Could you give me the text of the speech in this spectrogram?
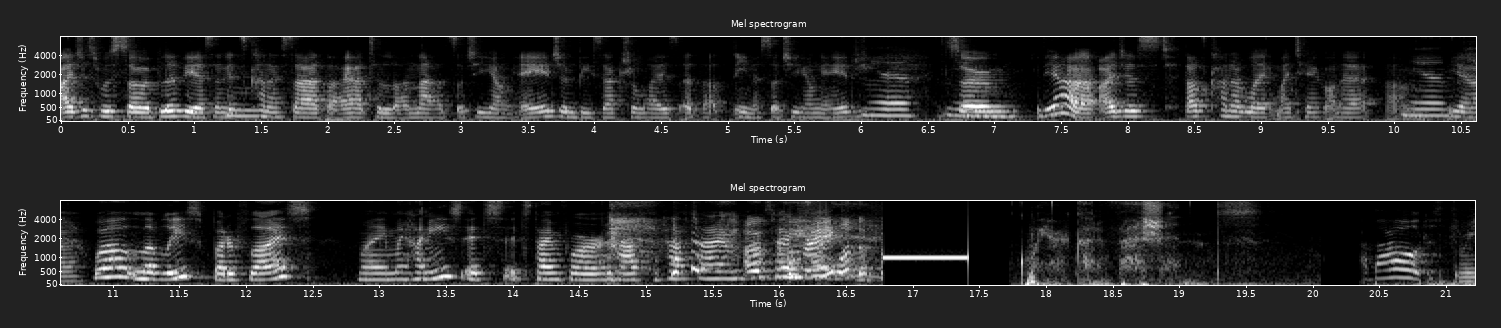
I just was so oblivious, and it's Mm. kind of sad that I had to learn that at such a young age and be sexualized at that, you know, such a young age. Yeah. So yeah, I just that's kind of like my take on it. Um, Yeah. Yeah. Well, lovelies, butterflies, my my honeys. It's it's time for half halftime I was halftime break. what the f- Queer confessions. About three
